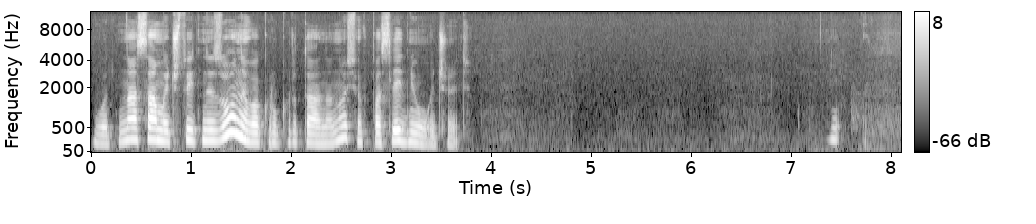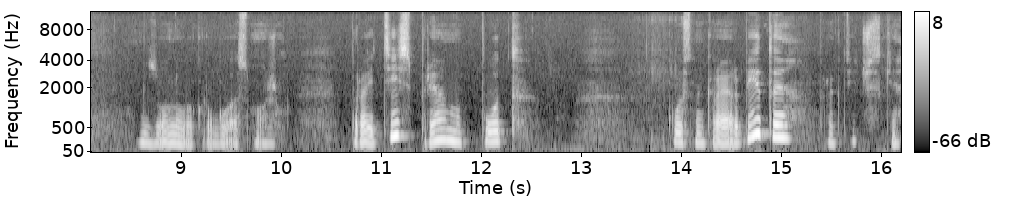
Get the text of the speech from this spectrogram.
Вот. На самые чувствительные зоны вокруг рта наносим в последнюю очередь. Зону вокруг глаз можем пройтись прямо под костный край орбиты, практически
